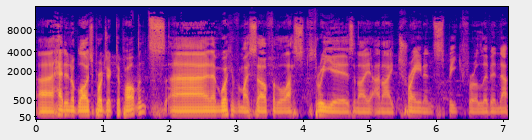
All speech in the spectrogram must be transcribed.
Uh, heading up large project departments, and I'm working for myself for the last three years, and I and I train and speak for a living now,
